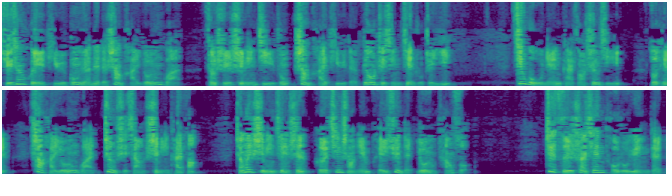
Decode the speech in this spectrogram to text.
徐家汇体育公园内的上海游泳馆，曾是市民记忆中上海体育的标志性建筑之一。经过五年改造升级，昨天上海游泳馆正式向市民开放，成为市民健身和青少年培训的游泳场所。这次率先投入运营的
